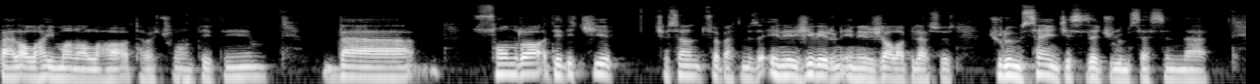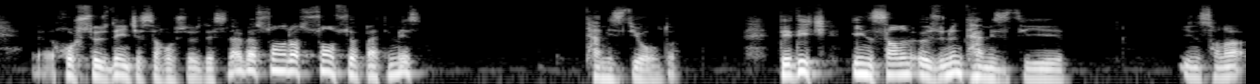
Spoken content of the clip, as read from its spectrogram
Bəli, Allaha iman, Allaha təvəkkül onu dedim. Və Sonra dedik ki, keçən söhbətimizdə enerji verin, enerji ala bilərsiniz. Gülümsəyin ki, sizə gülümsəsinlər. Xoş söz deyin ki, sizə xoş söz desinlər və sonra son söhbətimiz təmizlik oldu. Dedik, insanın özünün təmizliyi insana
